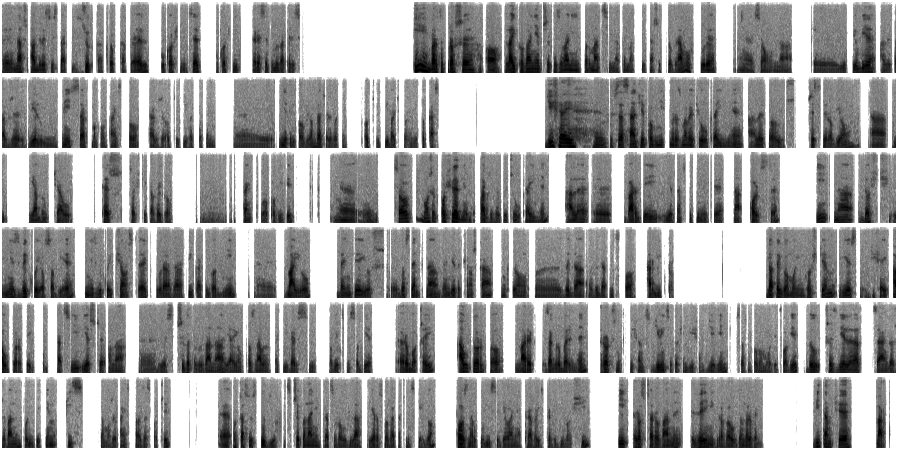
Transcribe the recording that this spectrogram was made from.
E, nasz adres jest taki zrzutka.pl ukośnik z ukośnik reset obywatelski. I bardzo proszę o lajkowanie, przekazywanie informacji na temat tych naszych programów, które e, są na e, YouTubie, ale także w wielu innych miejscach. Mogą Państwo także odsłuchiwać potem, e, nie tylko oglądać, ale właśnie odsłuchiwać w formie podcastu. Dzisiaj w zasadzie powinniśmy rozmawiać o Ukrainie, ale to już wszyscy robią, a ja bym chciał też coś ciekawego mm, Państwu opowiedzieć, e, co może pośrednio także dotyczy Ukrainy, ale e, bardziej jednak skupimy się na Polsce i na dość niezwykłej osobie, niezwykłej książce, która za kilka tygodni e, w maju będzie już dostępna. Będzie to książka, którą wyda wydawnictwo Arbitro. Dlatego moim gościem jest dzisiaj autor tej publikacji. Jeszcze ona e, jest przygotowywana. Ja ją poznałem w takiej wersji, powiedzmy sobie, roboczej. Autor to Marek Zagrobelny, rocznik 1989, stosunkowo młody człowiek. Był przez wiele lat zaangażowanym politykiem PiS, co może Państwa zaskoczyć. E, od czasu studiów z przekonaniem pracował dla Jarosława Kaczyńskiego. Poznał kulisy działania Prawa i Sprawiedliwości i rozczarowany wyemigrował do Norwegii. Witam Cię, Marku.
